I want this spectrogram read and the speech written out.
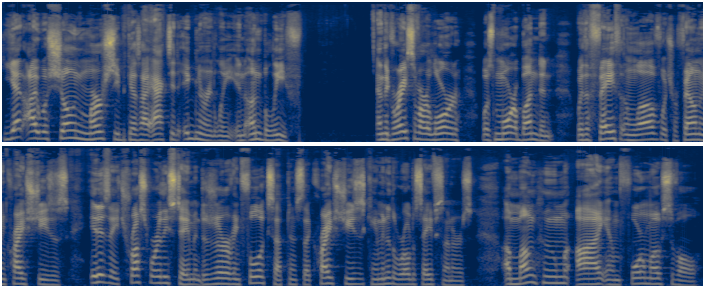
Yet I was shown mercy because I acted ignorantly in unbelief. And the grace of our Lord was more abundant with the faith and love which were found in Christ Jesus. It is a trustworthy statement deserving full acceptance that Christ Jesus came into the world to save sinners, among whom I am foremost of all.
